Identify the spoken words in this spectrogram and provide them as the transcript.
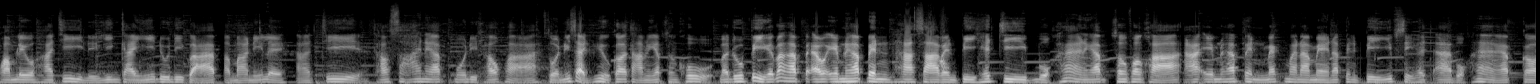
ความเร็วฮาจิหรือยิงไกลอย่างนี้ดูดีกว่าประมาณนี้เลยฮาจิเท้าซ้ายนะครับโมดิเท้าขวา ส่วนนิสัยที่อยู่ก็ตามนี้ครับทั้งคู่ มาดูปีกกันบ้างครับ LM นะครับเป็นฮาซาเป็นปี HG บวก5นะครับส่วนฝั่งขวา RM นะครับเป็นแม็กมานาแมนนะครับเป็นปี 24 HR บวก5นะครับก็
